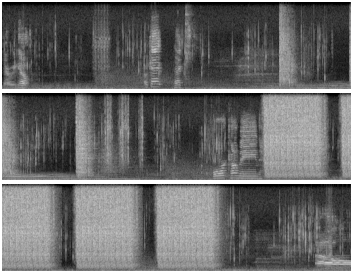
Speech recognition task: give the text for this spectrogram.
There we go. Okay, next. More coming. Ow.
